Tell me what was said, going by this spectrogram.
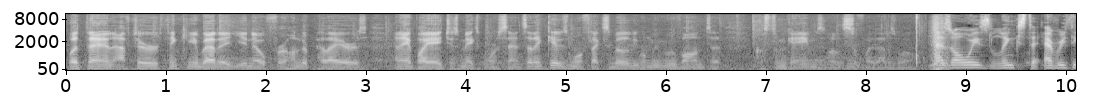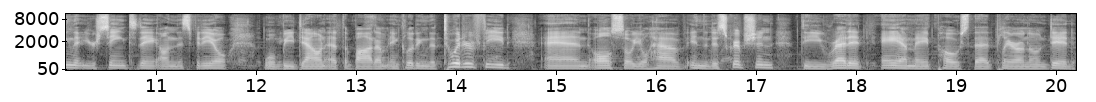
but then after thinking about it, you know, for 100 players, an eight by eight just makes more sense, and it gives more flexibility when we move on to custom games and other stuff like that as well. As always, links to everything that you're seeing today on this video will be down at the bottom, including the Twitter feed, and also you'll have in the description the Reddit AMA post that Player Unknown did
